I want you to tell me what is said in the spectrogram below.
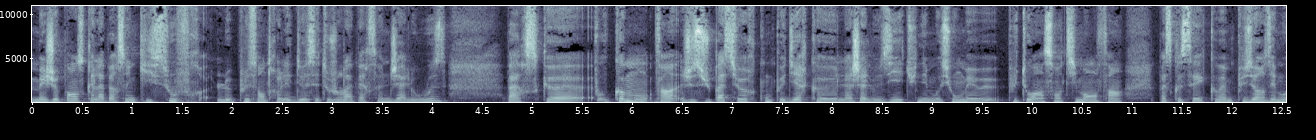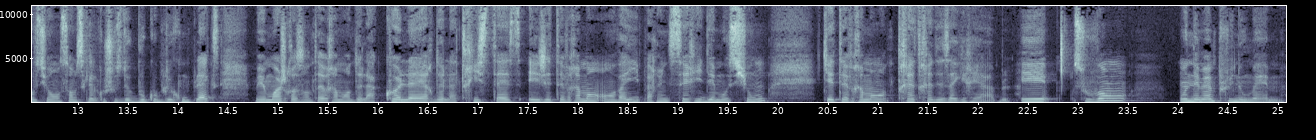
mais je pense que la personne qui souffre le plus entre les deux, c'est toujours la personne jalouse. Parce que, comme on, enfin, je suis pas sûre qu'on peut dire que la jalousie est une émotion, mais plutôt un sentiment, enfin, parce que c'est quand même plusieurs émotions ensemble, c'est quelque chose de beaucoup plus complexe. Mais moi, je ressentais vraiment de la colère, de la tristesse, et j'étais vraiment envahie par une série d'émotions qui étaient vraiment très très désagréables. Et souvent, on n'est même plus nous-mêmes.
